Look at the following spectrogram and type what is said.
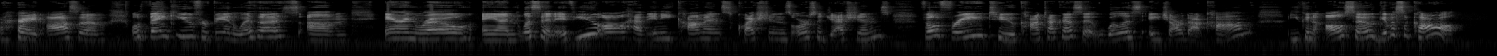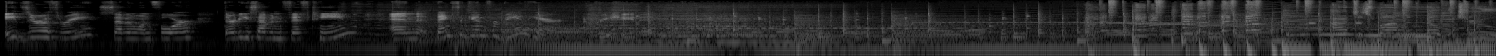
All right, awesome. Well, thank you for being with us, um, Erin Rowe. And listen, if you all have any comments, questions, or suggestions, feel free to contact us at willishr.com. You can also give us a call, 803 714 3715. And thanks again for being here. I appreciate it. just wanna know the truth.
